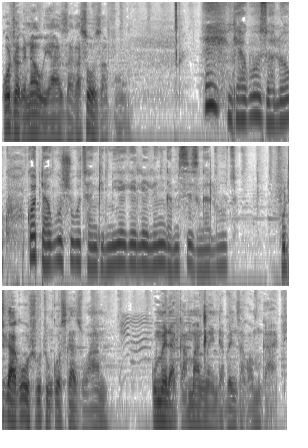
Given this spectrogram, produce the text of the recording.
Kodwa ke nawe uyazi akasoza vuma. Hey ngiyakuzwa lokho kodwa akusho ukuthi angimiyekelele ngingamsizi ngalutho Futhi kakusho ukuthi unkosikazi wami kumele agamanxe indaba enza kwamngadi.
